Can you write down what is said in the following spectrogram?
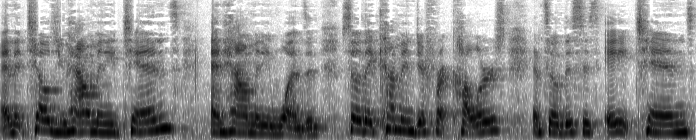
and it tells you how many tens and how many ones. And so they come in different colors. And so this is eight tens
